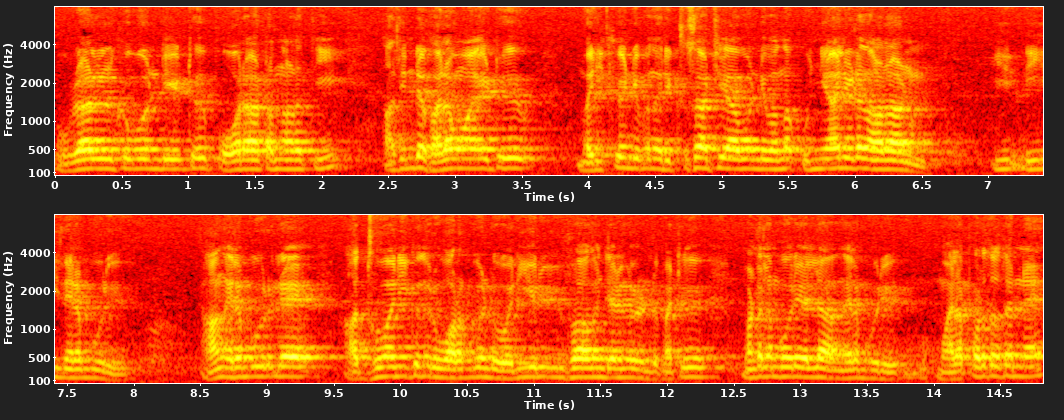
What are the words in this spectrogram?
തൊഴിലാളികൾക്ക് വേണ്ടിയിട്ട് പോരാട്ടം നടത്തി അതിന്റെ ഫലമായിട്ട് മരിക്കേണ്ടി വന്ന രക്തസാക്ഷിയാവേണ്ടി വന്ന കുഞ്ഞാലിയുടെ നാടാണ് ഈ ഈ നിലമ്പൂര്. ആ നിലമ്പൂരിലെ അധ്വാനിക്കുന്ന ഒരു വർഗമുണ്ട് വലിയൊരു വിഭാഗം ജനങ്ങളുണ്ട്. മറ്റ് മണ്ഡലം പോലെയല്ല നിലമ്പൂര്. മലപ്പുറത്തെ തന്നെ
